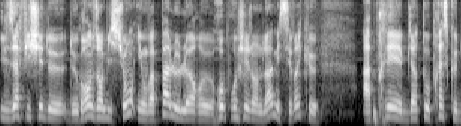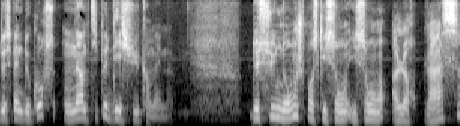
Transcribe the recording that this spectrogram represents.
Ils affichaient de, de grandes ambitions et on va pas le leur euh, reprocher dans de là, mais c'est vrai que après bientôt presque deux semaines de course, on est un petit peu déçu quand même. Dessus, non, je pense qu'ils sont, ils sont à leur place.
